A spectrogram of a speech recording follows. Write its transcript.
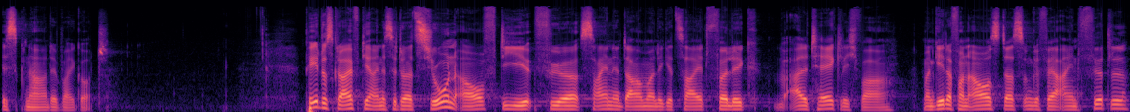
ist Gnade bei Gott. Petrus greift hier eine Situation auf, die für seine damalige Zeit völlig alltäglich war. Man geht davon aus, dass ungefähr ein Viertel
